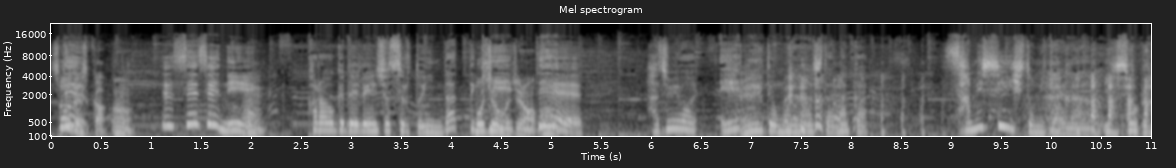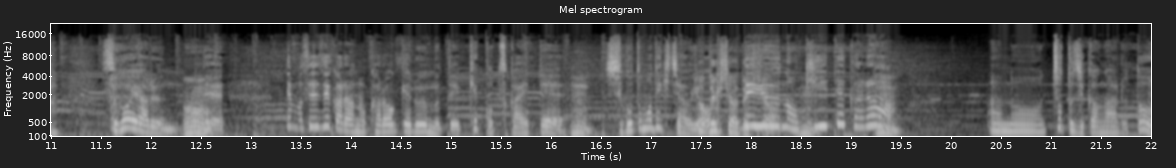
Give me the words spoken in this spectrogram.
そうですか。うん。で先生に、カラオケで練習するといいんだって聞いてもちろんもちろん、うん、初めはえ？って思いました。なんか寂しい人みたいな 印象がすごいあるんで、うん、でも先生からあのカラオケルームって結構使えて、うん、仕事もできちゃうよっていうのを聞いてから、あのちょっと時間があると、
